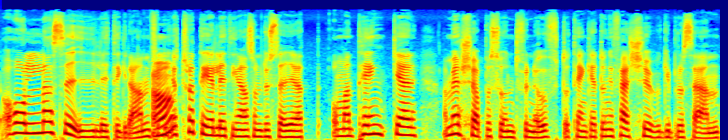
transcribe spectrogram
hålla sig i lite grann. För ja. Jag tror att det är lite grann som du säger att om man tänker, ja, men jag kör på sunt förnuft och tänker att ungefär 20%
